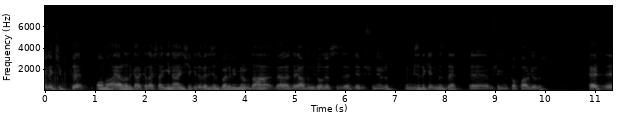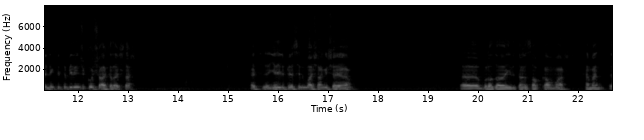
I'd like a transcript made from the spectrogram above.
yine çıktı. Onu ayarladık arkadaşlar. Yine aynı şekilde vereceğiz. Böyle bilmiyorum daha herhalde yardımcı oluyor size diye düşünüyoruz. Hem bizi de kendimiz de e, bu şekilde toparlıyoruz. Evet, e, Linkfield'de birinci koşu arkadaşlar. Evet, e, Yedili Plesi'nin başlangıç ayağı. E, Burada 7 tane safkan var. Hemen e,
